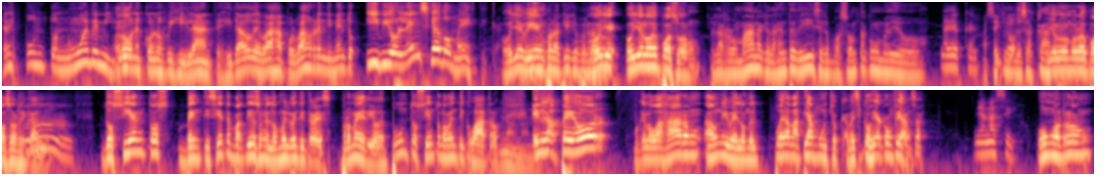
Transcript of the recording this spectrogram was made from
3.9 millones con los vigilantes y dado de baja por bajo rendimiento y violencia doméstica. Oye, bien. por aquí que, pero- Oye, oye lo de Poisson. que la romana, que la gente dice que Poisson está como medio ¿Medio qué? Oye los números de Poisson, Ricardo. Ah. 227 partidos en el 2023. Promedio de punto 194. No, no, no. En la peor, porque lo bajaron a un nivel donde él pueda batear mucho, a ver si cogía confianza. Ni han así. Un honrón,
